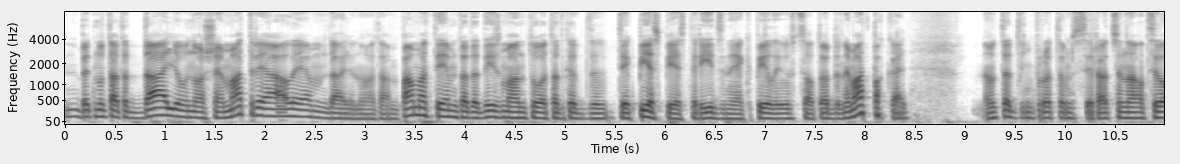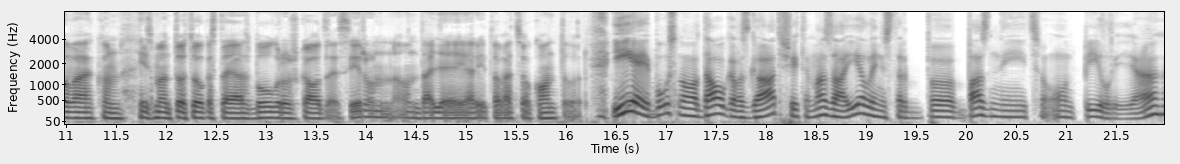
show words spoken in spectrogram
Bet nu, daļu no šiem materiāliem, daļu no tām pamatiem tad, tad izmanto, tad, kad tiek piespiesti rīznieki pilī uzcelt ordeniem atpakaļ. Un tad viņi, protams, ir racionāli cilvēki un izmanto to, kas tajās būgrušu kaudzēs ir, un, un daļēji arī to veco kontūru. Ieeja būs no Daugavas gāta šī mazā ieliņa starp uh, baznīcu un pili. Ja?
